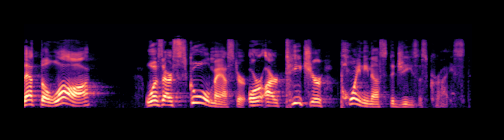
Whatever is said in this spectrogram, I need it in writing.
that the law was our schoolmaster or our teacher pointing us to Jesus Christ.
